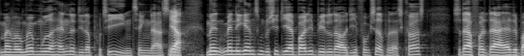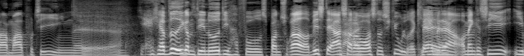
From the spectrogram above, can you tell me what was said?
Man var jo med dem ud og handle de der protein ting der. er Sådan Ja. noget. Men, men igen, som du siger, de er bodybuilder, og de er fokuseret på deres kost. Så derfor der er det bare meget protein. Øh, Ja, jeg ved ikke, om det er noget, de har fået sponsoreret, og hvis det er, så er der Nej. jo også noget skjult reklame Ja, ja, der, og man kan sige, i,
